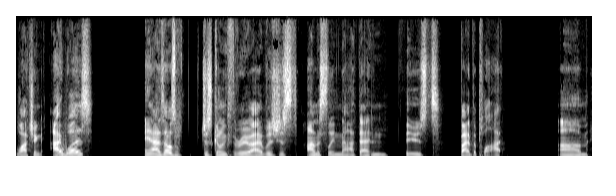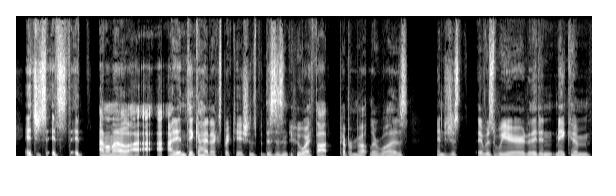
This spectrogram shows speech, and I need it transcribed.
watching. I was. And as I was just going through, I was just honestly not that enthused by the plot. Um, it's just it's it. I don't know. I I, I didn't think I had expectations, but this isn't who I thought Pepper Butler was, and just it was weird. They didn't make him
